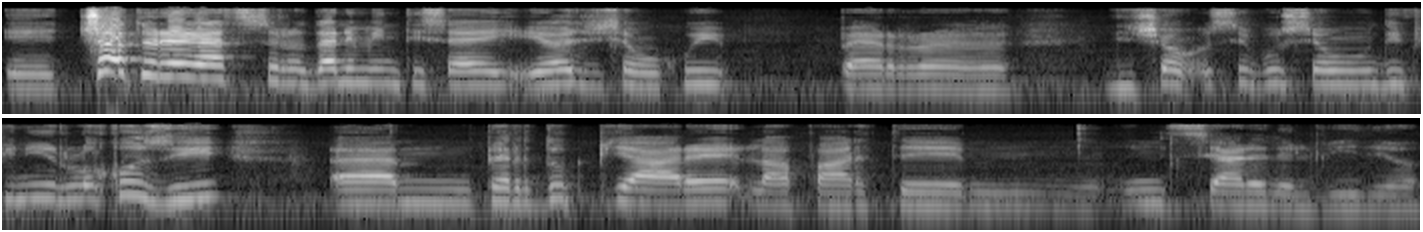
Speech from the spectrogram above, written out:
E ciao a tutti ragazzi, sono Dani26 e oggi siamo qui per, eh, diciamo, se possiamo definirlo così, ehm, per doppiare la parte mm, iniziale del video.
